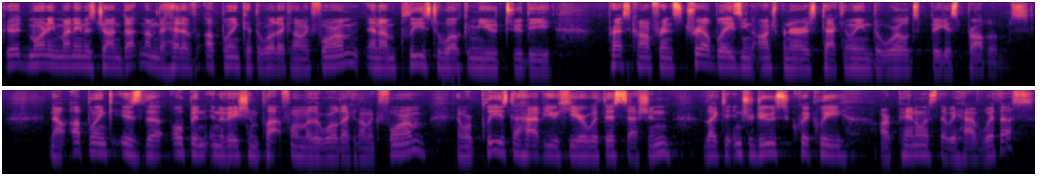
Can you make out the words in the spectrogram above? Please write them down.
Good morning. My name is John Dutton. I'm the head of Uplink at the World Economic Forum, and I'm pleased to welcome you to the press conference, Trailblazing Entrepreneurs Tackling the World's Biggest Problems. Now, Uplink is the open innovation platform of the World Economic Forum, and we're pleased to have you here with this session. I'd like to introduce quickly our panelists that we have with us.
